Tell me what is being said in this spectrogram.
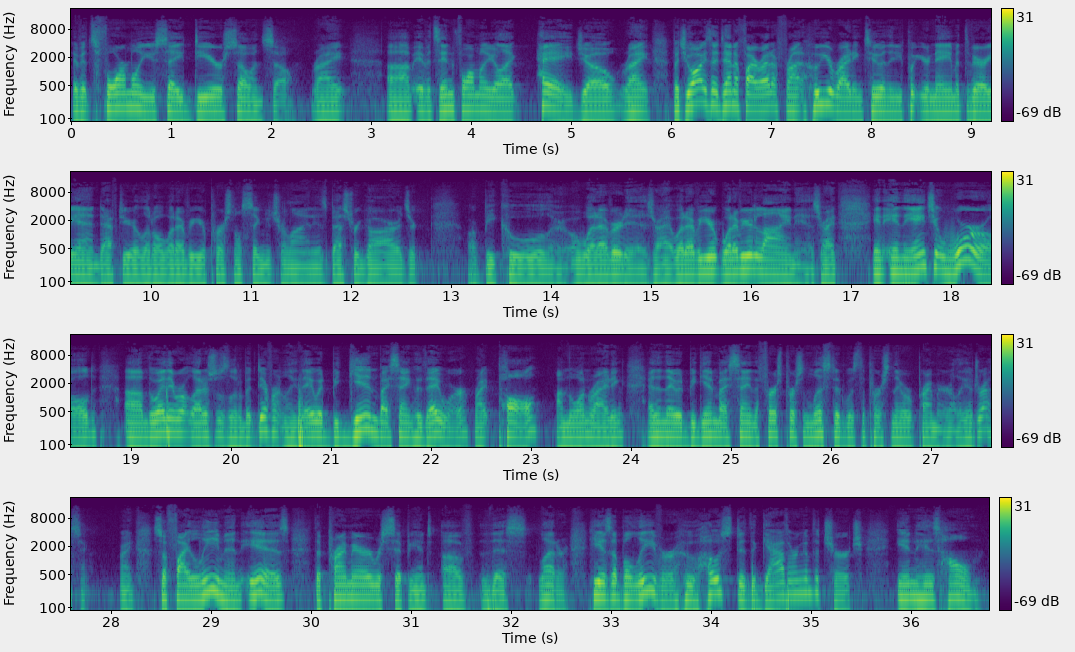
If it's formal, you say, Dear so and so, right? Um, if it's informal, you're like, hey, Joe, right? But you always identify right up front who you're writing to, and then you put your name at the very end after your little, whatever your personal signature line is, best regards or, or be cool or, or whatever it is, right? Whatever your, whatever your line is, right? In, in the ancient world, um, the way they wrote letters was a little bit differently. They would begin by saying who they were, right? Paul, I'm the one writing. And then they would begin by saying the first person listed was the person they were primarily addressing right? So Philemon is the primary recipient of this letter. He is a believer who hosted the gathering of the church in his home.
